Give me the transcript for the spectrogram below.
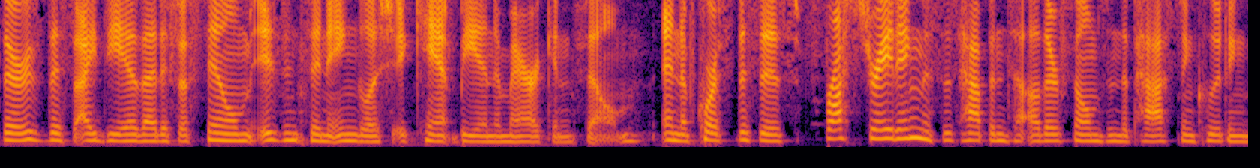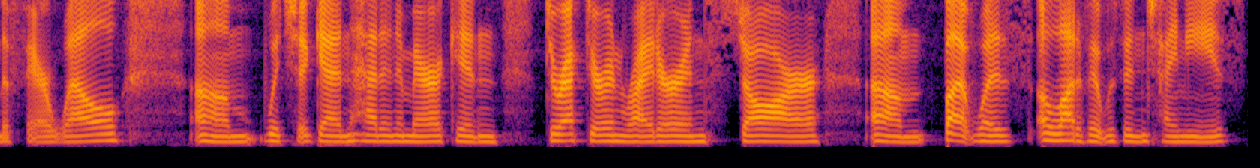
there's this idea that if a film isn't in English, it can't be an American film. And of course, this is frustrating. This has happened to other films in the past, including The Farewell, um, which again had an American director and writer and star, um, but was a lot of it was in Chinese.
